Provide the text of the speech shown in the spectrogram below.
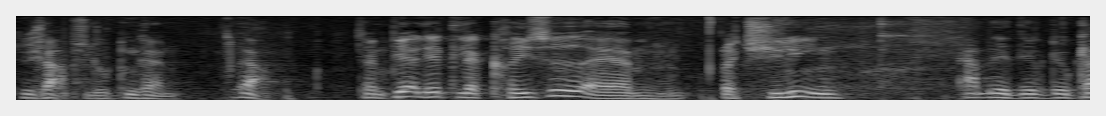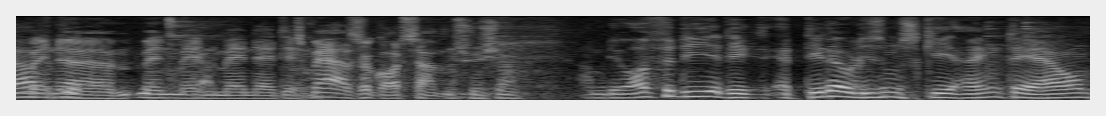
Synes jeg absolut, den kan. Ja. Den bliver lidt lakridset af, af chilien, Jamen, det, det, det er jo klart, men, det, øh, men, men, men øh, det smager altså godt sammen, synes jeg. Jamen, det er jo også fordi, at det, at det der jo ligesom sker, ikke, det er jo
